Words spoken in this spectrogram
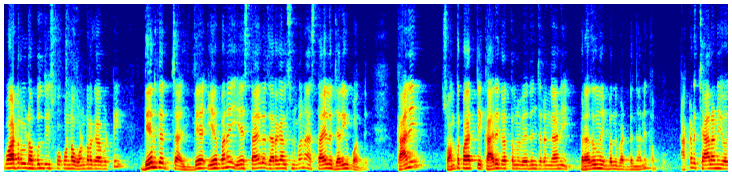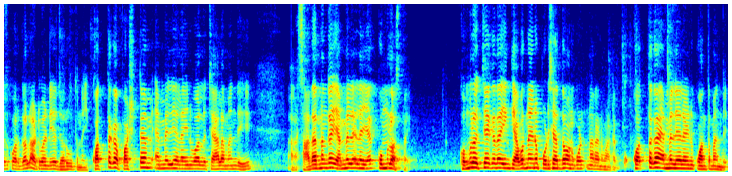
వాటర్లు డబ్బులు తీసుకోకుండా ఉండరు కాబట్టి దేనికి చ- దే ఏ పని ఏ స్థాయిలో జరగాల్సిన పని ఆ స్థాయిలో జరిగిపోద్ది. కానీ సొంత పార్టీ కార్యకర్తలను వేధించడం కానీ ప్రజలను ఇబ్బంది పెట్టడం కానీ తప్పు. అక్కడ చాలా నియోజకవర్గాల్లో అటువంటివి జరుగుతున్నాయి. కొత్తగా ఫస్ట్ టైం ఎమ్మెల్యేలు అయిన వాళ్ళు చాలామంది సాధారణంగా ఎమ్మెల్యేలు అయ్యాక కొమ్ములు వస్తాయి. కొమ్ములు వచ్చాయి కదా ఇంకెవరినైనా పొడిచేద్దాం అనుకుంటున్నారనమాట కొత్తగా ఎమ్మెల్యేలు అయిన కొంతమంది.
